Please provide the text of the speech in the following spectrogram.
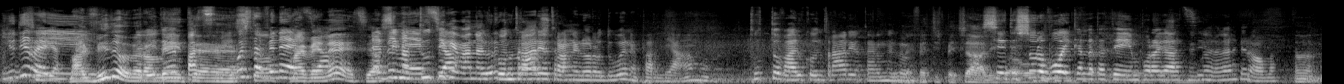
io direi. Ma il video è veramente... Video è. Questa è Venezia. Ma è Venezia? È Sì, ma tutti Venezia, che vanno lo al contrario, riconosco. tranne loro due, ne parliamo. Tutto va al contrario, tranne loro effetti speciali. Siete però. solo voi che andate a tempo, ragazzi. Guarda, guarda che roba. Ah. Anche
